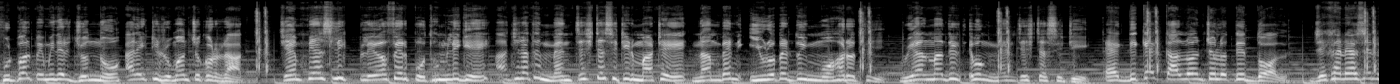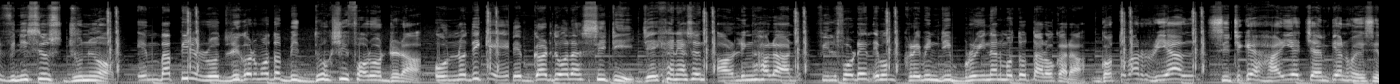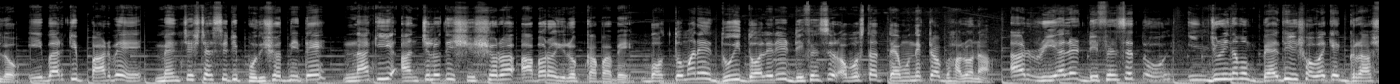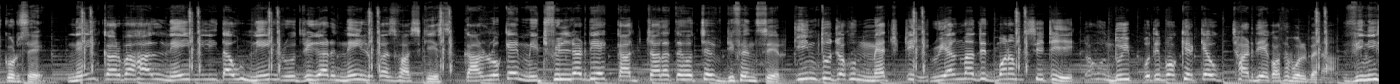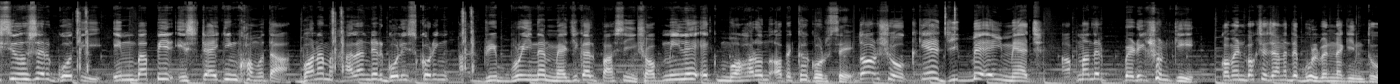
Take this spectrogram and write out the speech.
Football প্রেমীদের জন্য আরেকটি রোমাঞ্চকর রাত। চ্যাম্পিয়ন্স লিগ প্লে অফের প্রথম লিগে আজ রাতে ম্যানচেস্টার সিটির মাঠে নামবেন ইউরোপের দুই মহারথী রিয়াল মাদ্রিদ এবং ম্যানচেস্টার সিটি একদিকে কালো অঞ্চলতির দল, যেখানে আছেন ভিনিসিয়াস জুনিয়র এমবাপি রদ্রিগোর মতো বিধ্বংসী ফরওয়ার্ডরা অন্যদিকে পেপগার্দিওয়ালা সিটি যেখানে আছেন আর্লিং হালান্ড ফিলফোর্ডেন এবং ক্রেভিন ডি ব্রুইনার মতো তারকারা। গতবার রিয়াল সিটিকে হারিয়ে চ্যাম্পিয়ন হয়েছিল। এবার কি পারবে ম্যানচেস্টার সিটি প্রতিশোধ নিতে, নাকি আঞ্চলতির শিষ্যরা আবারও ইউরোপ কাঁপাবে? বর্তমানে দুই দলেরই ডিফেন্সের অবস্থা তেমন একটা ভালো না। আর রিয়ালের ডিফেন্সে তো ইঞ্জুরি নামক ব্যাধি সবাইকে গ্রাস করছে। নেই কারবাহাল, নেই মিলিতাও নেই রুদ্রিগার, নেই লুকাস ভাস্কিস। কার্লোকে মিডফিল্ডার দিয়ে কাজ চালাতে হচ্ছে ডিফেন্সের। কিন্তু যখন ম্যাচটি রিয়াল মাদ্রিদ বনাম সিটি তখন দুই প্রতিপক্ষের কেউ ছাড় দিয়ে কথা বলবে না। ভিনিসিয়াসের গতি এমবাপির স্ট্রাইকিং ক্ষমতা, বনাম হালান্ডের গোল স্কোরিং আর ড্রিব্রুইনের ম্যাজিক্যাল পাসিং সব মিলে এক মহারণ অপেক্ষা করছে। দর্শক, কে জিতবে এই ম্যাচ? আপনাদের প্রেডিকশন কি? কমেন্ট বক্সে জানাতে ভুলবেন না কিন্তু।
